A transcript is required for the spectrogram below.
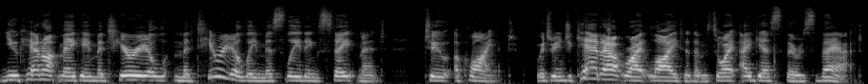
You cannot make a material materially misleading statement to a client, which means you can't outright lie to them. So I, I guess there's that.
